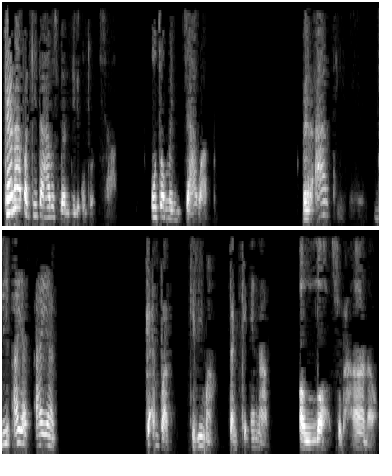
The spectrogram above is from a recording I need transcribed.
Kenapa kita harus berdiri untuk Islam? untuk menjawab. Berarti di ayat-ayat keempat, kelima, dan keenam, Allah subhanahu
